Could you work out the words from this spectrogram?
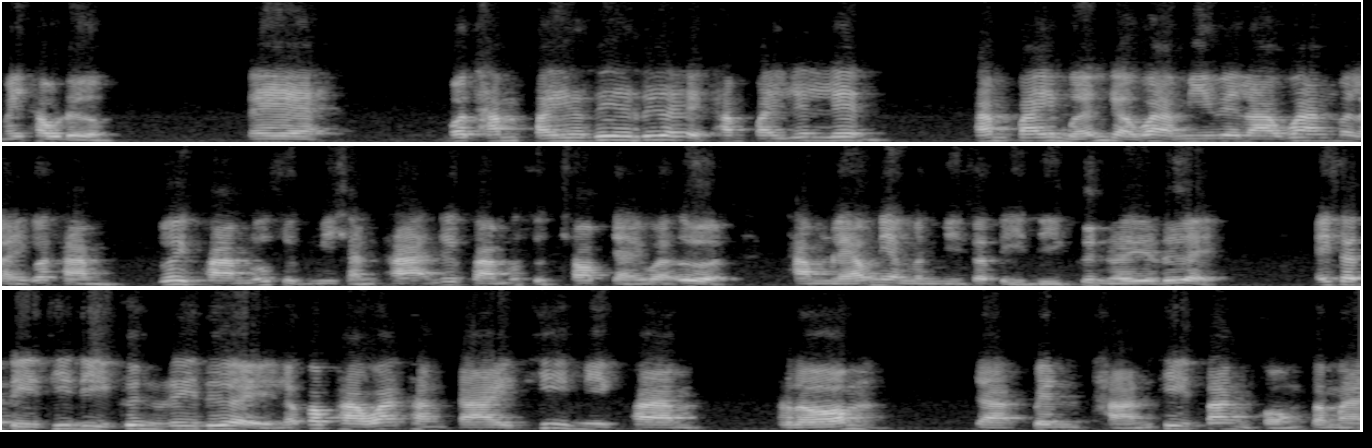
ไม่เท่าเดิม แต่พอทำไปเรื่อยๆทำไปเล่นๆทำไปเหมือนกับว่ามีเวลาว่างเมื่อไหร่ก็ทำด้วยความรู้สึกมีฉันทะด้วยความรู้สึกชอบใจว่า เออทำแล้วเนี่ยมันมีสติดีขึ้นเรื่อยๆ ไอ้สติที่ดีขึ้นเรื่อยๆ แล้วก็ภาวะทางกายที่มีความพร้อมจะเป็นฐานที่ตั้งของสมา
